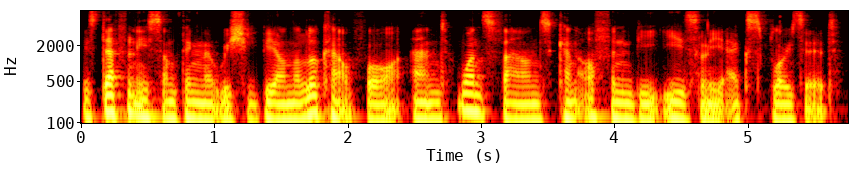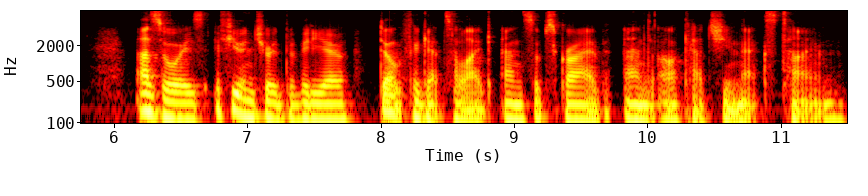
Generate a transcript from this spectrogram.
is definitely something that we should be on the lookout for and once found can often be easily exploited. As always, if you enjoyed the video, don't forget to like and subscribe, and I'll catch you next time.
